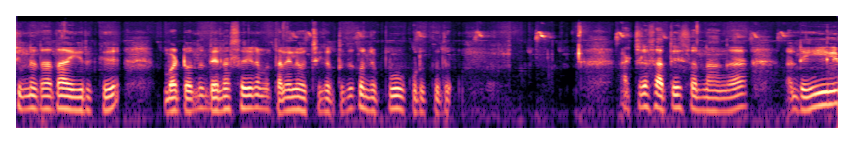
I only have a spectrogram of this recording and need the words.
சின்னதாக தான் இருக்குது பட் வந்து தினசரி நம்ம தலையில் வச்சுக்கிறதுக்கு கொஞ்சம் பூ கொடுக்குது. ஆக்சுவலாக சதீஷ் சொன்னாங்க டெய்லி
